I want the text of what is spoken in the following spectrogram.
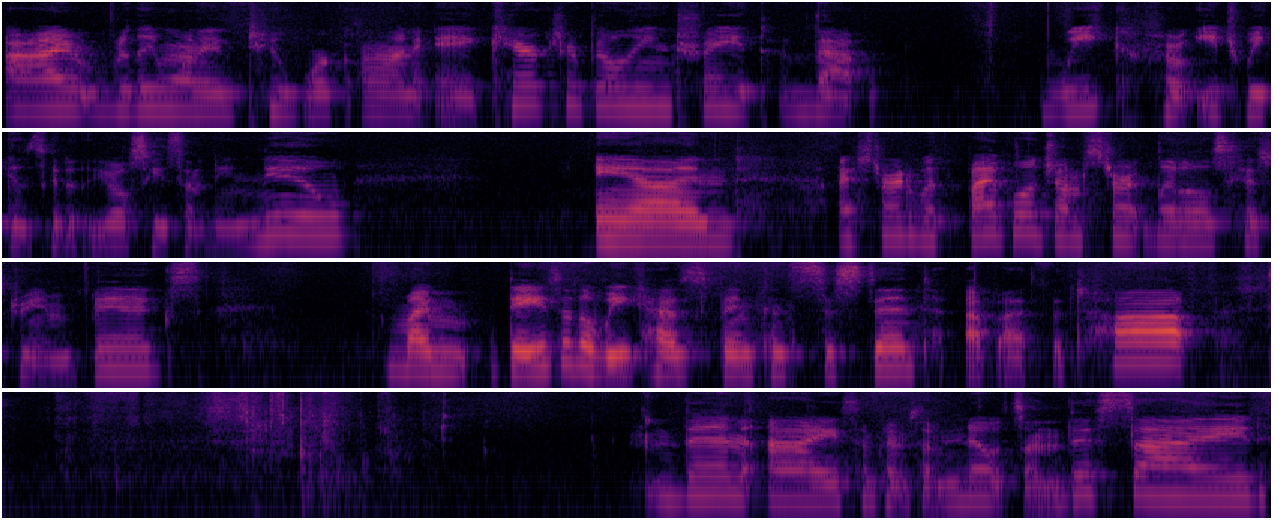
I really wanted to work on a character building trait that week. So each week is gonna you'll see something new. And I started with Bible, Jumpstart, Littles, History, and Bigs. my days of the week has been consistent up at the top. Then I sometimes have notes on this side.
